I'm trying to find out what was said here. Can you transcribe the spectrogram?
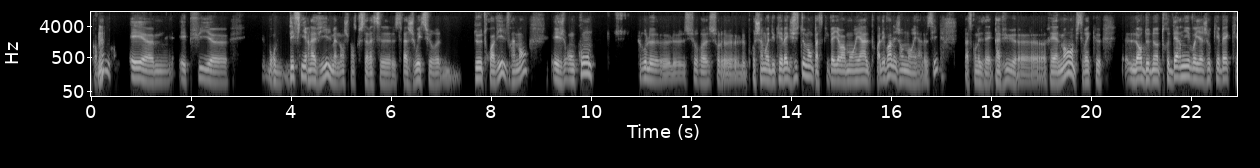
quand mmh. même. Et, et puis, bon, définir la ville. Maintenant, je pense que ça va se, ça va jouer sur deux, trois villes, vraiment. Et on compte sur le, sur euh, sur le, le, prochain mois du Québec justement parce qu'il va y avoir Montréal pour aller voir les gens de Montréal aussi parce qu'on les avait pas vus euh, réellement. Et puis c'est vrai que lors de notre dernier voyage au Québec,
